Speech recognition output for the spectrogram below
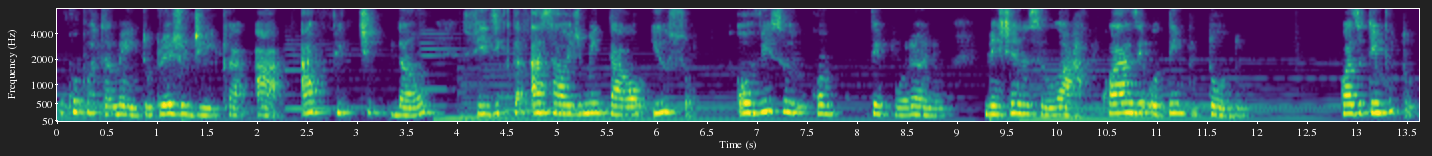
o comportamento prejudica a aptidão física, a saúde mental e o sono. O vício contemporâneo, mexer no celular quase o tempo todo, quase o tempo todo.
